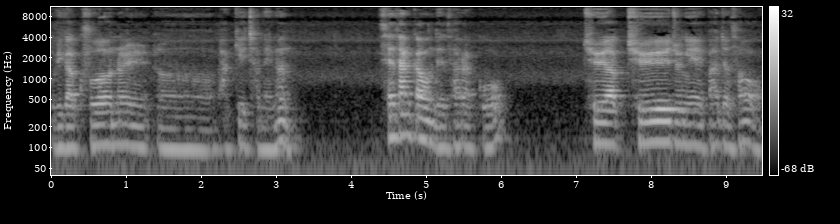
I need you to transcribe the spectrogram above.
우리가 구원을 어, 받기 전에는 세상 가운데 살았고 죄악 죄 중에 빠져서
